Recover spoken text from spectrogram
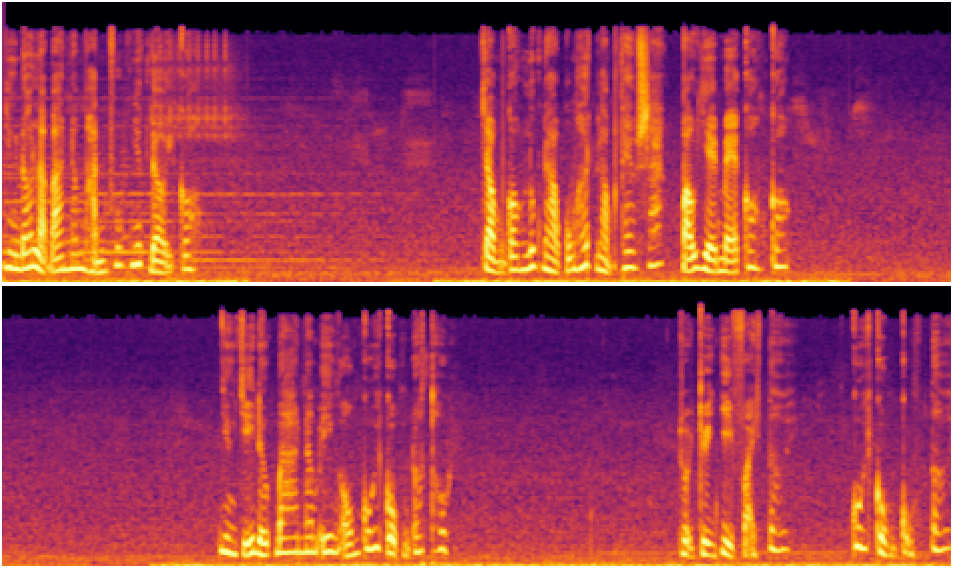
Nhưng đó là ba năm hạnh phúc nhất đời con. Chồng con lúc nào cũng hết lòng theo sát, Bảo vệ mẹ con con. Nhưng chỉ được ba năm yên ổn cuối cùng đó thôi. Rồi chuyện gì phải tới, Cuối cùng cũng tới.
